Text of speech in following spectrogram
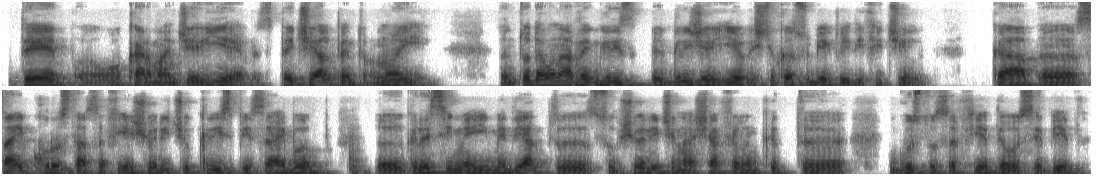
de uh, o carmangerie special pentru noi. Întotdeauna avem grijă, eu știu că subiectul e dificil, ca uh, să ai crusta să fie șoriciu crispy, să aibă uh, grăsime imediat uh, sub șorici în așa fel încât uh, gustul să fie deosebit.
